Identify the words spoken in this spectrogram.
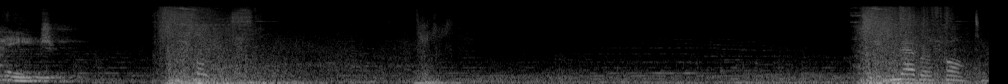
Rampage. Never falter.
